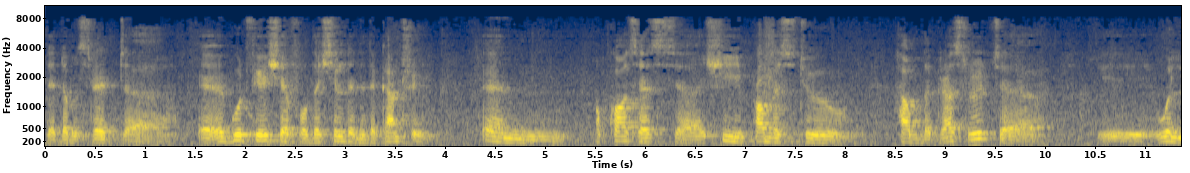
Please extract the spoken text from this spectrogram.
they demonstrate uh, a good future for the children in the country. And of course, as uh, she promised to help the grassroots, uh, will,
